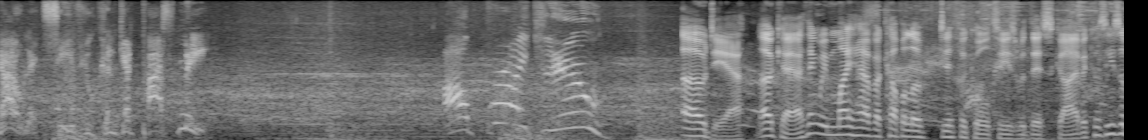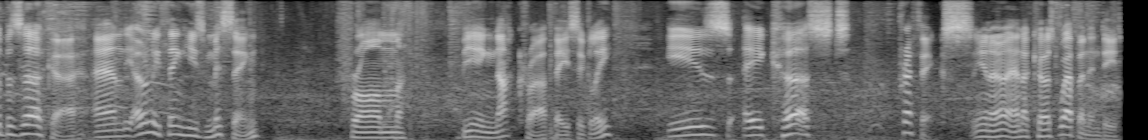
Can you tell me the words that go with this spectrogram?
Now let's see if you can get past me. I'll break you! Oh dear. Okay, I think we might have a couple of difficulties with this guy because he's a berserker, and the only thing he's missing from being Nakra, basically, is a cursed prefix, you know, and a cursed weapon indeed.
